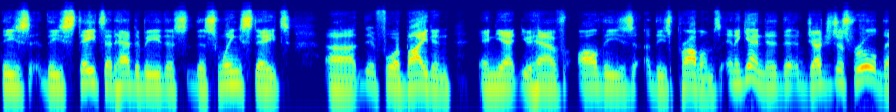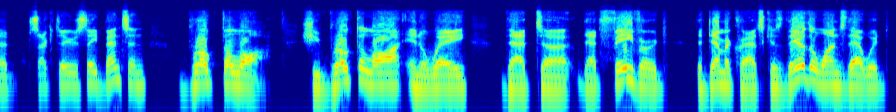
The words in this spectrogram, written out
these these states that had to be the the swing states uh, for Biden, and yet you have all these these problems. And again, the, the judge just ruled that Secretary of State Benson broke the law. She broke the law in a way that uh, that favored the Democrats because they're the ones that would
